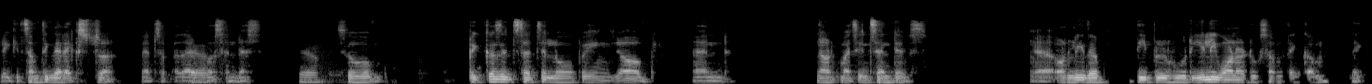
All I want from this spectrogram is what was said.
Like it's something that extra that's that Yeah. person does. Yeah. So because it's such a low paying job and not much incentives, uh, only the people who really want to do something come, like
